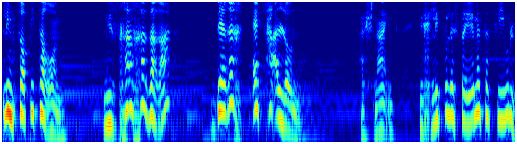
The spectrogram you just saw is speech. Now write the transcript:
למצוא פתרון. נזחל חזרה דרך עץ האלון. השניים החליטו לסיים את הטיול,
